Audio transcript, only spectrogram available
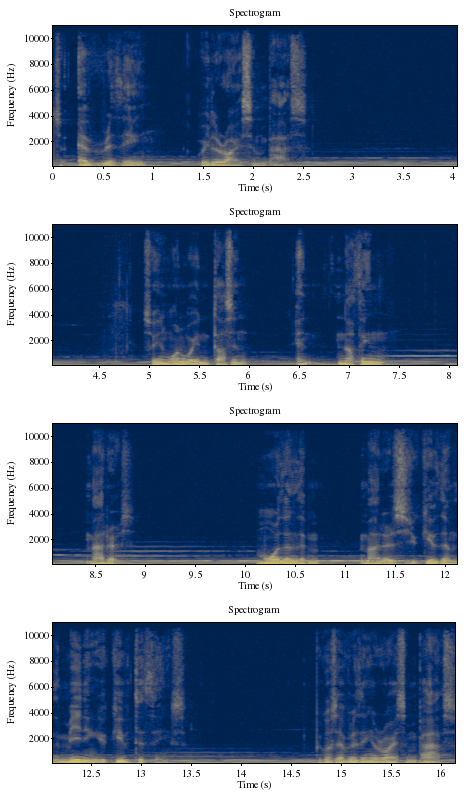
So everything will arise and pass. So in one way, it doesn't, and nothing matters more than the matters you give them, the meaning you give to things because everything arises and pass.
